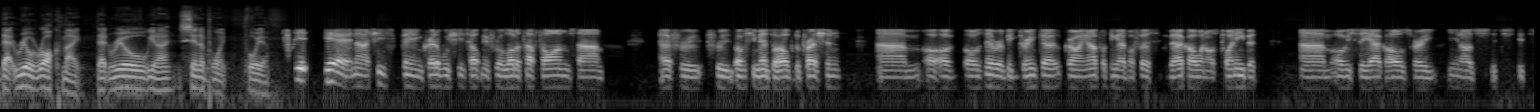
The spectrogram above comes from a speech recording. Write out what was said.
that real rock, mate. That real you know centre point for you. Yeah, no, she's been incredible. She's helped me through a lot of tough times. Um, uh, through through obviously mental health, depression. Um, I, I was never a big drinker growing up. I think I had my first sip of alcohol when I was 20, but um, obviously alcohol is very, you know, it's it's it's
